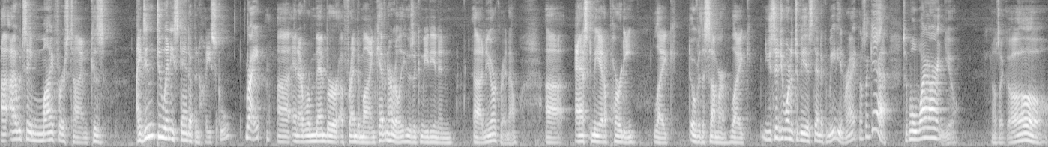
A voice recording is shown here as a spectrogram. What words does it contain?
I would say my first time because I didn't do any stand up in high school. right. Uh, and I remember a friend of mine, Kevin Hurley, who's a comedian in uh, New York right now, uh, asked me at a party like over the summer, like, you said you wanted to be a stand up comedian, right? I was like, yeah. It's like, well, why aren't you? And I was like, oh,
